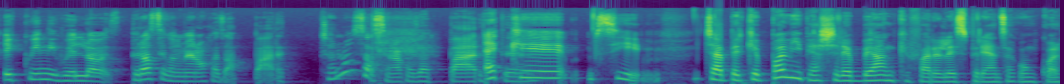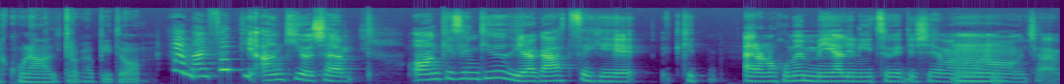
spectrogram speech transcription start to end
E quindi quello, però secondo me è una cosa a parte. Cioè, non so se è una cosa a parte. È che sì, cioè perché poi mi piacerebbe anche fare l'esperienza con qualcun altro, capito? Eh, ma infatti anch'io, cioè, ho anche sentito di ragazze che, che erano come me all'inizio che dicevano, Mm. no, cioè,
